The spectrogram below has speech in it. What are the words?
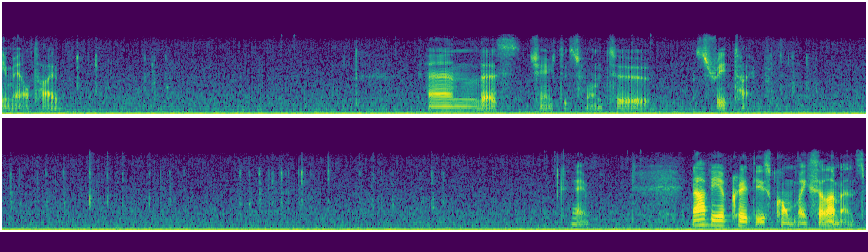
Email type. And let's change this one to street type. Okay. Now we have created these complex elements.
